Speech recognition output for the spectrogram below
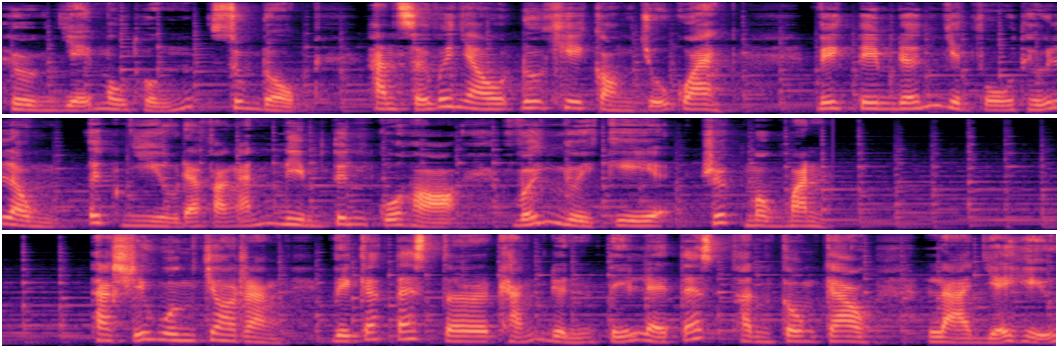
thường dễ mâu thuẫn, xung đột, hành xử với nhau đôi khi còn chủ quan. Việc tìm đến dịch vụ thử lòng ít nhiều đã phản ánh niềm tin của họ với người kia rất mong manh. Thạc sĩ Quân cho rằng việc các tester khẳng định tỷ lệ test thành công cao là dễ hiểu.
